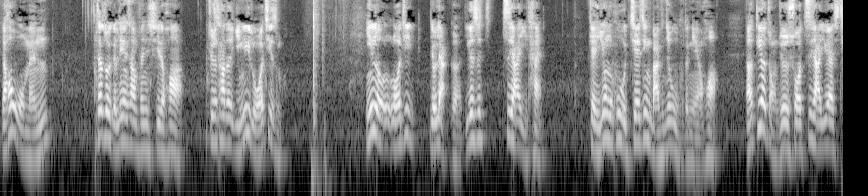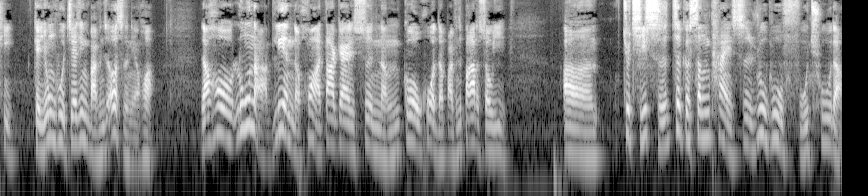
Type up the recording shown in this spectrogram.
然后我们再做一个链上分析的话，就是它的盈利逻辑是什么？盈利逻逻辑有两个，一个是质押以太，给用户接近百分之五的年化；然后第二种就是说质押 UST。给用户接近百分之二十的年化，然后 Luna 链的话，大概是能够获得百分之八的收益。嗯，就其实这个生态是入不敷出的，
